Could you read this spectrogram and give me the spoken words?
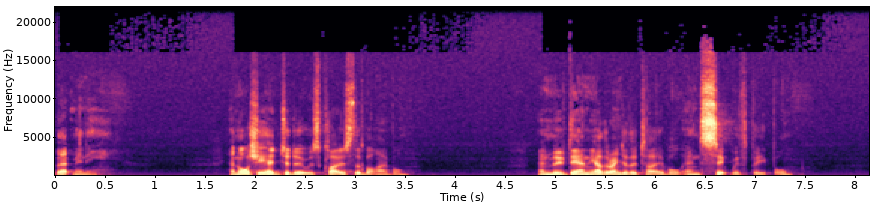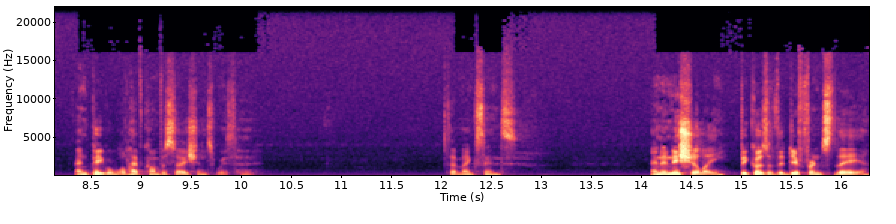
That many. And all she had to do was close the Bible and move down the other end of the table and sit with people, and people will have conversations with her. Does that make sense? And initially, because of the difference there,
